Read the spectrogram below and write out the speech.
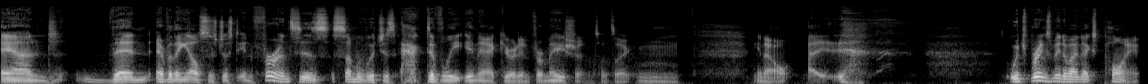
And then everything else is just inferences, some of which is actively inaccurate information. So it's like, hmm, you know, I, which brings me to my next point.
